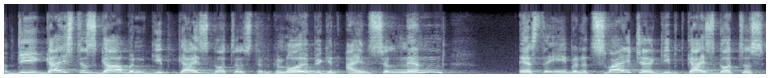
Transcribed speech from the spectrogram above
die Geistesgaben gibt Geist Gottes den Gläubigen Einzelnen. Erste Ebene. Zweite gibt Geist Gottes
